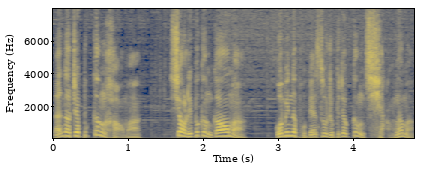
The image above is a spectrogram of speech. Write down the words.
难道这不更好吗？效率不更高吗？国民的普遍素质不就更强了吗？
